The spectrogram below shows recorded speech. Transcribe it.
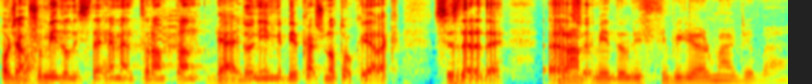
Hocam şu Middle East'e hemen Trump'tan Geldik. döneyim mi birkaç not okuyarak sizlere de. e, Trump sö- Middle East'i biliyor mu acaba?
